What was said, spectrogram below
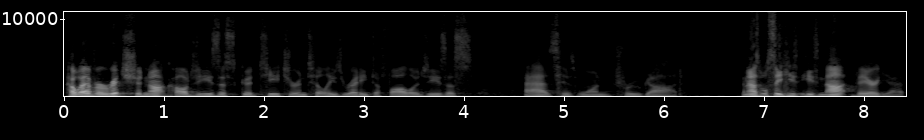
However, Rich should not call Jesus good teacher until he's ready to follow Jesus as his one true God. And as we'll see, he's, he's not there yet.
